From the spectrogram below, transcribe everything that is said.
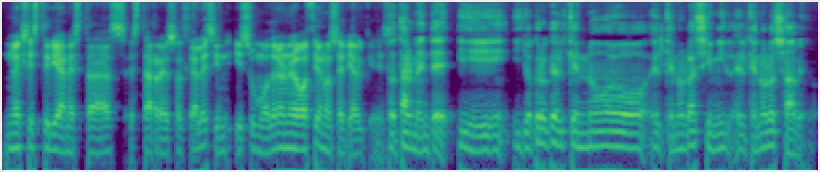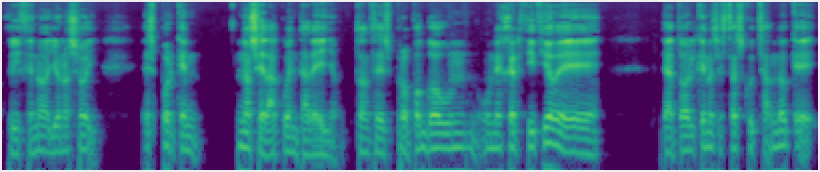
no existirían estas, estas redes sociales y, su modelo de negocio no sería el que es. Totalmente. Y, yo creo que el que no, el que no lo asimila, el que no lo sabe, dice, no, yo no soy, es porque no se da cuenta de ello. Entonces propongo un, ejercicio de, a todo el que nos está escuchando que,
